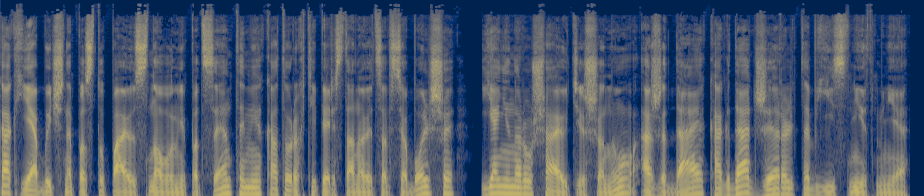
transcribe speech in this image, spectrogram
Как я обычно поступаю с новыми пациентами, которых теперь становится все больше, я не нарушаю тишину, ожидая, когда Джеральд объяснит мне,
